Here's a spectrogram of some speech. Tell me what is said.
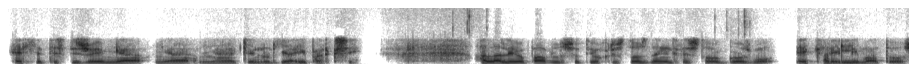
έρχεται στη ζωή μια, μια, μια καινούργια ύπαρξη. Αλλά λέει ο Παύλος ότι ο Χριστός δεν ήρθε στον κόσμο εκθελήματος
